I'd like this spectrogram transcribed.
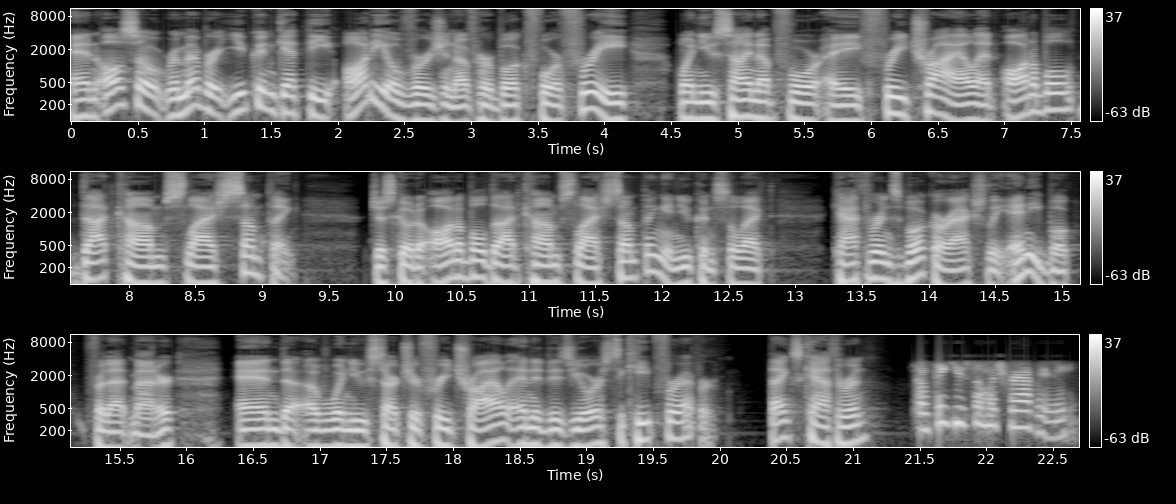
And also remember, you can get the audio version of her book for free when you sign up for a free trial at audible.com slash something. Just go to audible.com slash something and you can select Catherine's book, or actually any book for that matter, and uh, when you start your free trial, and it is yours to keep forever. Thanks, Catherine. Oh, thank you so much for having me.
